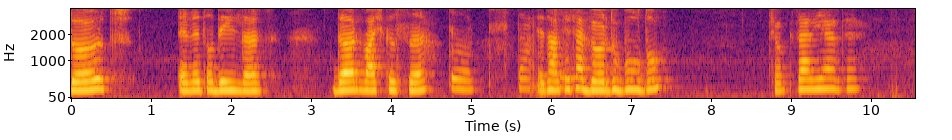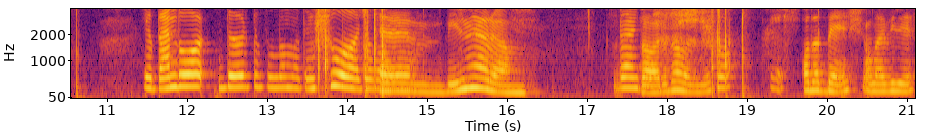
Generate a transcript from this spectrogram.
4. Evet o değil 4. 4 başkası. Dört ben. Evet arkadaşlar 4'ü buldum. Çok güzel bir yerde. Ya ben de o dördü bulamadım. Şu acaba. Ee, bilmiyorum. Bence doğru da olabilir. Şu beş. O da 5 olabilir.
